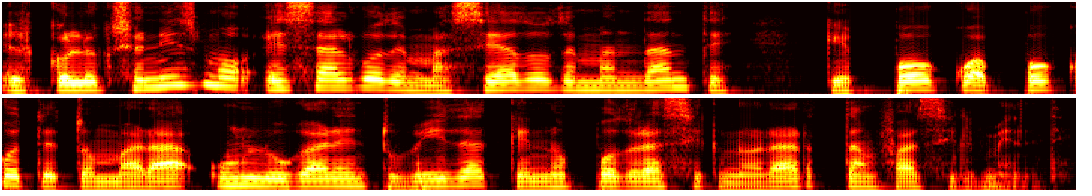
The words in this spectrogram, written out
el coleccionismo es algo demasiado demandante que poco a poco te tomará un lugar en tu vida que no podrás ignorar tan fácilmente.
